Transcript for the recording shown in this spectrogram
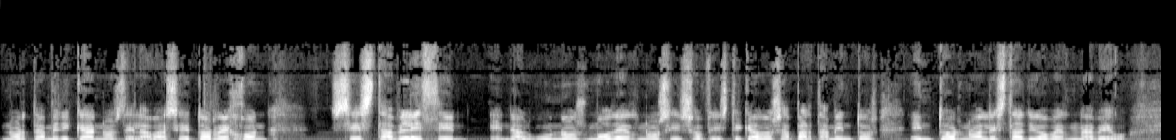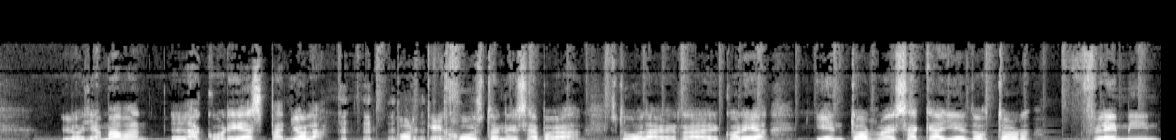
norteamericanos de la base de Torrejón se establecen en algunos modernos y sofisticados apartamentos en torno al Estadio Bernabéu. Lo llamaban la Corea Española, porque justo en esa época estuvo la guerra de Corea y en torno a esa calle Doctor Fleming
